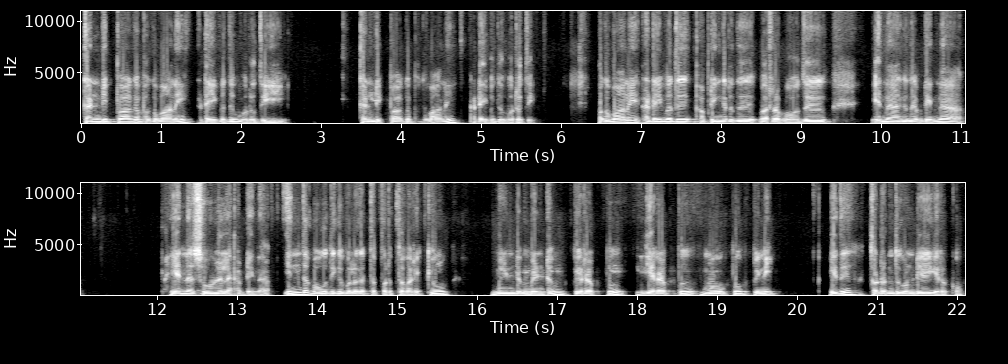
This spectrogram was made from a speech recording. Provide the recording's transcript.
கண்டிப்பாக பகவானை அடைவது உறுதி. கண்டிப்பாக பகவானை அடைவது உறுதி. பகவானை அடைவது அப்படிங்கிறது வர்றபோது என்ன ஆகுது அப்படின்னா என்ன சூழ்நிலை அப்படின்னா இந்த பௌதிக உலகத்தை பொறுத்த வரைக்கும் மீண்டும் மீண்டும் பிறப்பு இறப்பு மூப்பு பிணி இது தொடர்ந்து கொண்டே இருக்கும்.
